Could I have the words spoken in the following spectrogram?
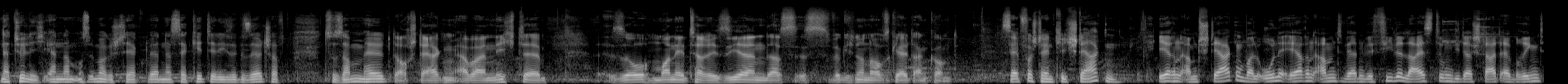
Natürlich, Ehrenamt muss immer gestärkt werden. Das ist der Kit, der diese Gesellschaft zusammenhält. Auch stärken, aber nicht äh, so monetarisieren, dass es wirklich nur noch aufs Geld ankommt. Selbstverständlich stärken. Ehrenamt stärken, weil ohne Ehrenamt werden wir viele Leistungen, die der Staat erbringt,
